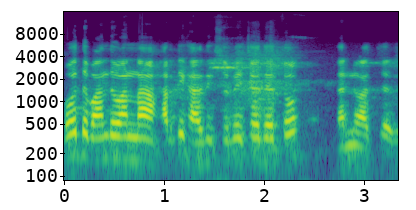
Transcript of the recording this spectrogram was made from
बौद्ध बांधवांना हार्दिक हार्दिक शुभेच्छा देतो. धन्यवाद.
